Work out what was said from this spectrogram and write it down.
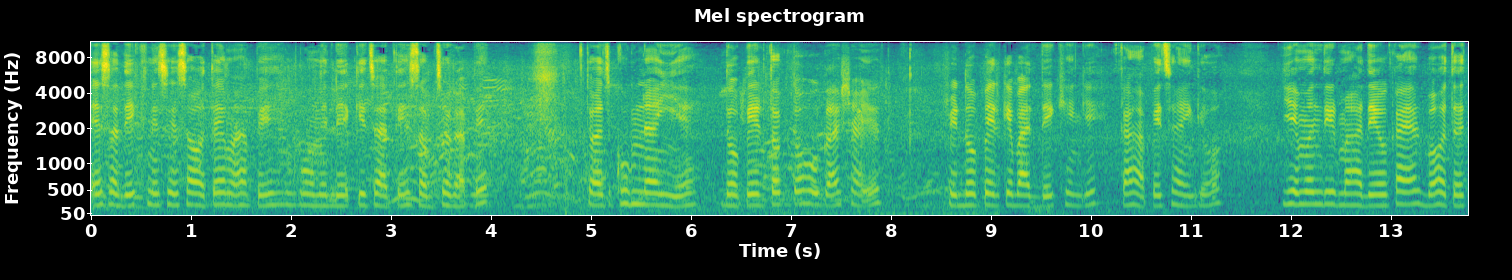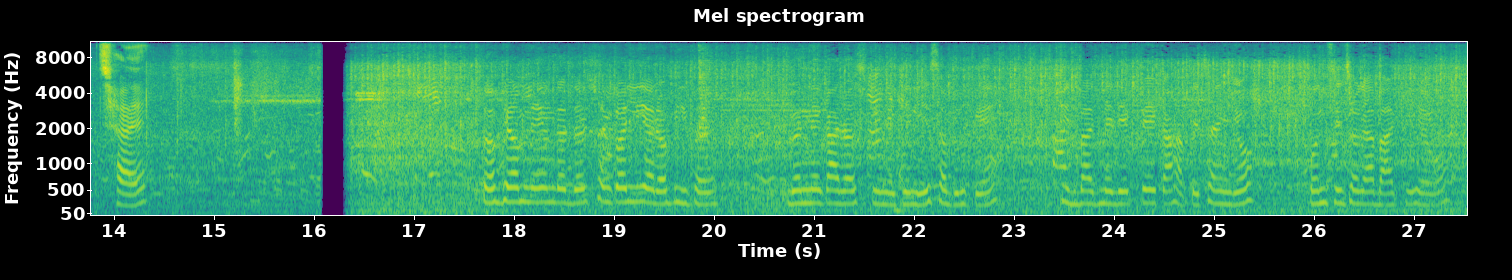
ऐसा देखने से ऐसा होता है वहाँ पे, वो हमें लेके जाते हैं सब जगह पे। तो आज घूमना ही है। दोपहर तक तो होगा शायद, फिर दोपहर के बाद देखेंगे कहाँ पे जाएँगे वो। ये मंदिर महादेव का यार बहुत अच्छा है। तो अभी हमने अंदर दर्शन कर लिया और अभी इधर गन्ने का रस पीने के लिए सब रुके हैं। फिर बाद में देखते हैं कहाँ पे जाएँगे वो, कौन सी जगह बाकी है वो।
